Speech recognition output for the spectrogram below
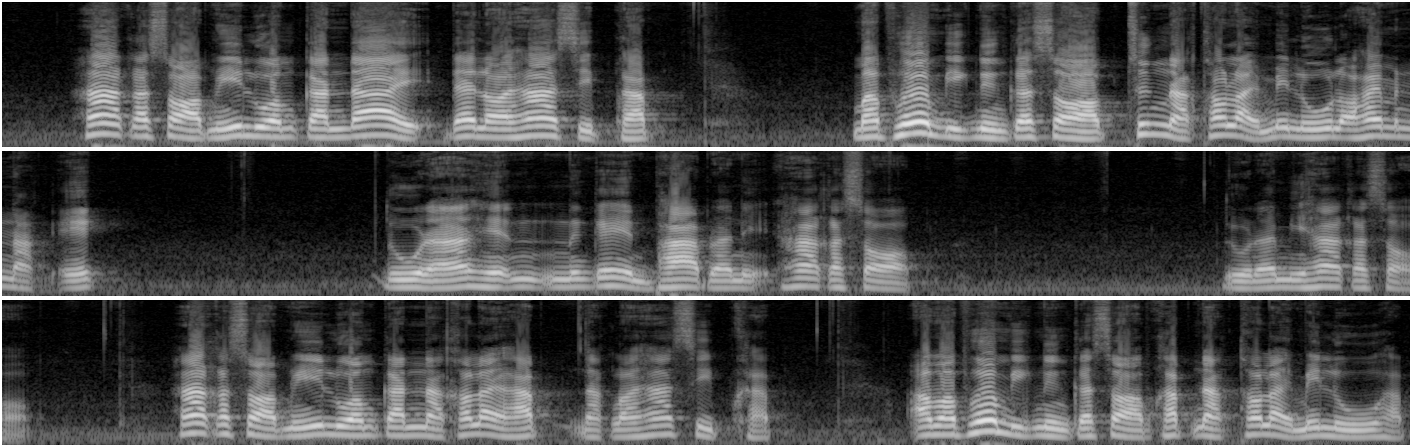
5 กระสอบนี้รวมกันได้ได้ 150 ครับ มาเพิ่มอีก 1 กระสอบ ซึ่งหนักเท่าไหร่ไม่รู้เราให้มันหนัก x ดูนะเห็นนึกก็เห็นภาพแล้วนี่5กระสอบ ดูนะมี 5 กระสอบ 5 กระสอบนี้รวมกันหนักเท่าไหร่ครับ หนัก 150 ครับ เอามาเพิ่มอีก 1 กระสอบครับ หนักเท่าไหร่ไม่รู้ครับ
